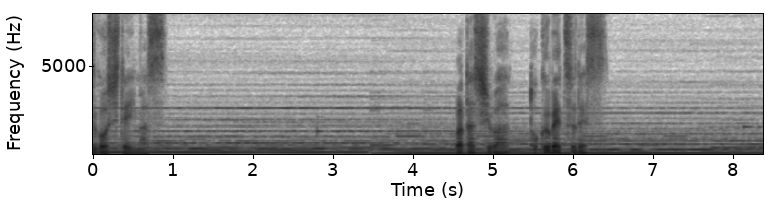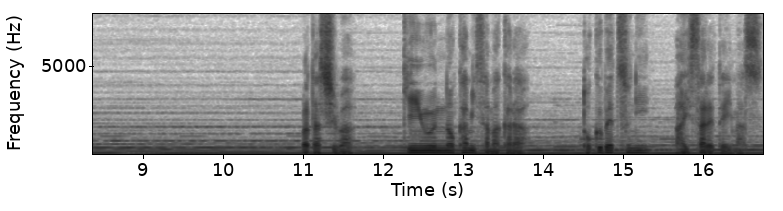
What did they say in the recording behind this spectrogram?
過ごしています。私は特別です。私は金運の神様から特別に愛されています。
